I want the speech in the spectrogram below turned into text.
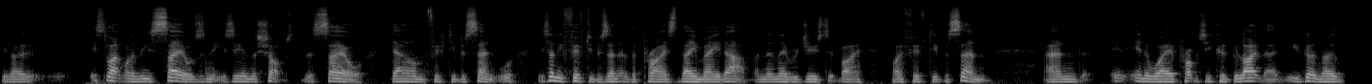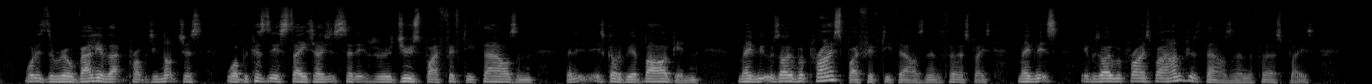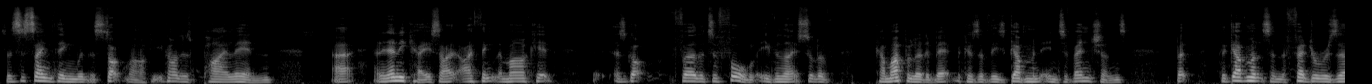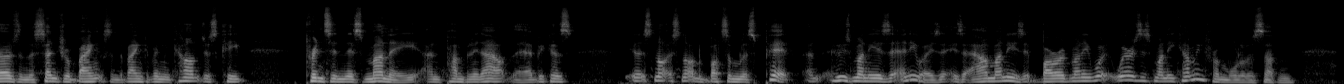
You know, it's like one of these sales, isn't it? You see in the shops, the sale down 50%. Well, it's only 50% of the price they made up, and then they reduced it by, by 50%. And in, in a way, a property could be like that. You've got to know what is the real value of that property, not just, well, because the estate agent said it was reduced by 50,000, then it, it's got to be a bargain. Maybe it was overpriced by 50,000 in the first place. Maybe it's it was overpriced by 100,000 in the first place. So it's the same thing with the stock market. You can't just pile in. Uh, and in any case, I, I think the market has got further to fall, even though it's sort of come up a little bit because of these government interventions. But the governments and the Federal Reserves and the central banks and the Bank of England can't just keep printing this money and pumping it out there because you know, it's not it's not a bottomless pit. And whose money is it anyway? Is it, is it our money? Is it borrowed money? Where, where is this money coming from all of a sudden?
